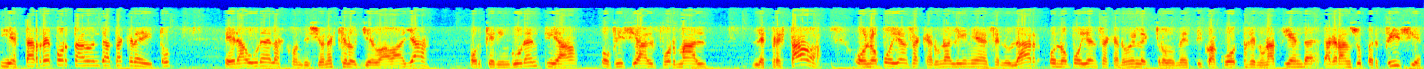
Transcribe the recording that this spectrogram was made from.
Y está reportado en Data Crédito, era una de las condiciones que los llevaba allá porque ninguna entidad oficial, formal, les prestaba, o no podían sacar una línea de celular, o no podían sacar un electrodoméstico a cuotas en una tienda de gran superficie.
